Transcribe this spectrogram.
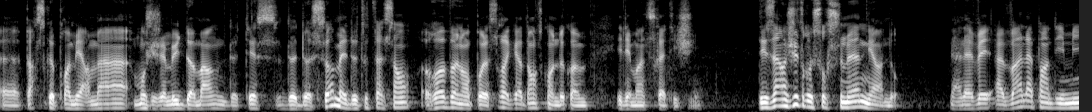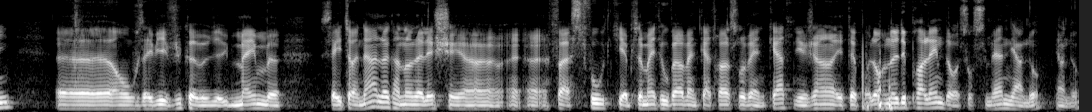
Euh, parce que, premièrement, moi, j'ai jamais eu de demande de test de, ça, mais de toute façon, revenons pas à ça. Regardons ce qu'on a comme élément de stratégie. Des enjeux de ressources humaines, il y en a. Il y en avait avant la pandémie. Euh, vous aviez vu que même c'est étonnant, là, quand on allait chez un, fast-food qui absolument été ouvert 24 heures sur 24, les gens n'étaient pas là. On a des problèmes de ressources humaines, il y en a, il y en a.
